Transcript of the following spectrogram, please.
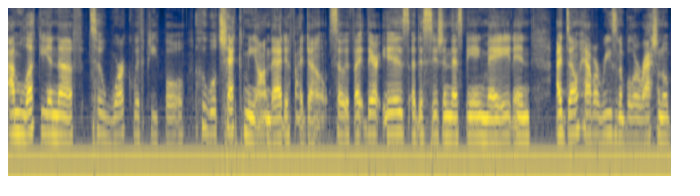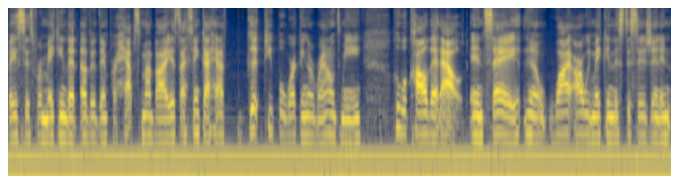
I'm lucky enough to work with people who will check me on that if I don't. So if I, there is a decision that's being made and I don't have a reasonable or rational basis for making that other than perhaps my bias, I think I have good people working around me who will call that out and say, you know, why are we making this decision? And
